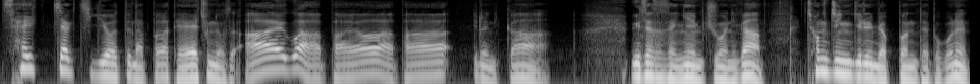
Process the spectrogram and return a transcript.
살짝 지겨웠던 아빠가 대충 넣어서, 아이고, 아파요, 아파. 이러니까, 의사 선생님 주원이가 청진기를 몇 번 대보고는,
